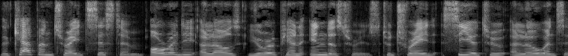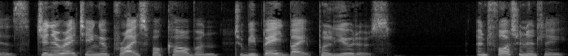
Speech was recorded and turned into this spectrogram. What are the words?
The cap and trade system already allows European industries to trade CO2 allowances, generating a price for carbon to be paid by polluters. Unfortunately,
